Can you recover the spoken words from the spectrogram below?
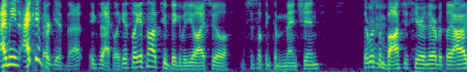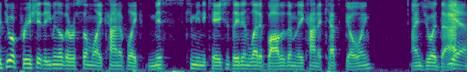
I mean, I can forgive that. Exactly. Like, it's like it's not too big of a deal. I feel it's just something to mention. There were some Mm-hmm. botches here and there, but they, I do appreciate that even though there was some like kind of like miscommunications, they didn't let it bother them. They kind of kept going. I enjoyed that. Yeah,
